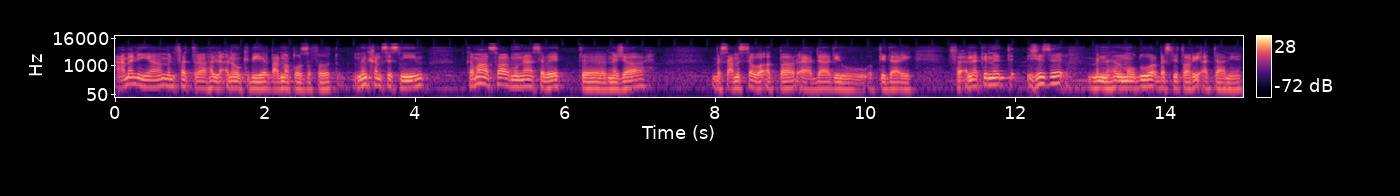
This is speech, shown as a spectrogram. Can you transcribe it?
عمليا من فترة هلأ أنا وكبير بعد ما توظفت من خمس سنين كمان صار مناسبة آه، نجاح بس على مستوى أكبر إعدادي وابتدائي. فأنا كنت جزء من هالموضوع بس بطريقة تانية.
